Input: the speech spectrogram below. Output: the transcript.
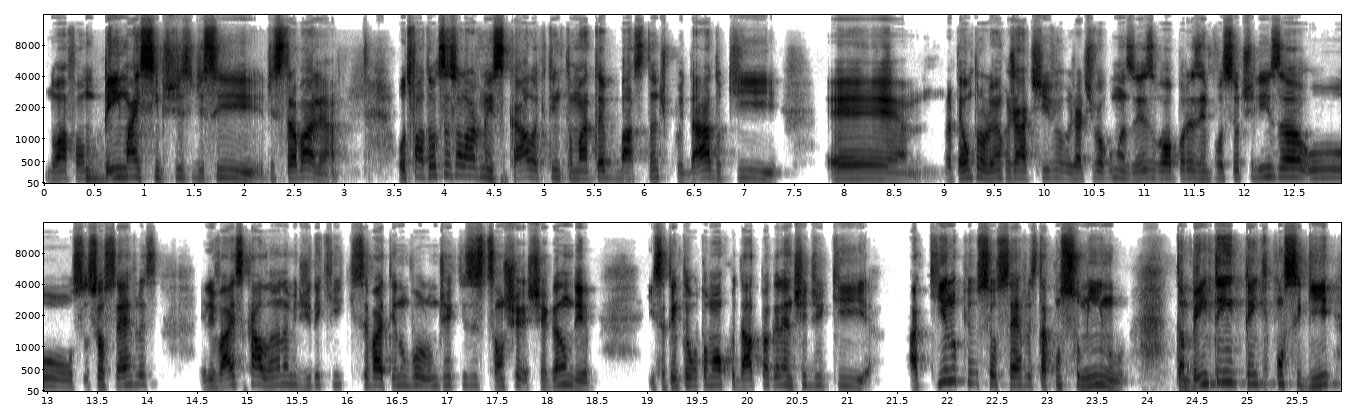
de uma forma bem mais simples de, de, se, de se trabalhar. Outro fator que vocês falaram na escala, que tem que tomar até bastante cuidado, que é até um problema que eu já tive, eu já tive algumas vezes, igual, por exemplo, você utiliza o, o seu serverless, ele vai escalando à medida que, que você vai tendo um volume de requisição che, chegando nele. E você tem que tomar um cuidado para garantir de que aquilo que o seu server está consumindo também tem, tem que conseguir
